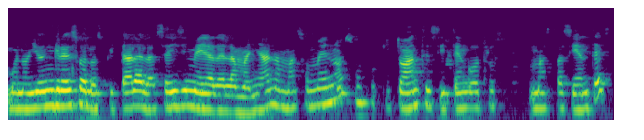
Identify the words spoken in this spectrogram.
bueno, yo ingreso al hospital a las seis y media de la mañana, más o menos, un poquito antes si tengo otros más pacientes.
